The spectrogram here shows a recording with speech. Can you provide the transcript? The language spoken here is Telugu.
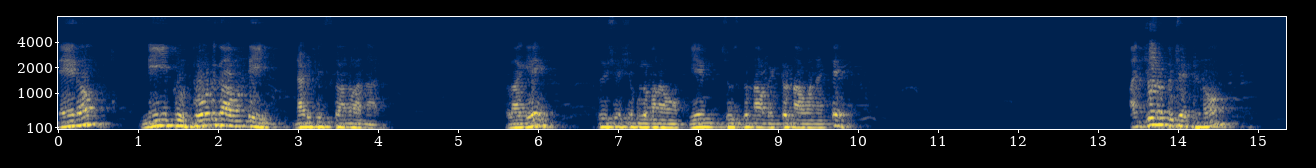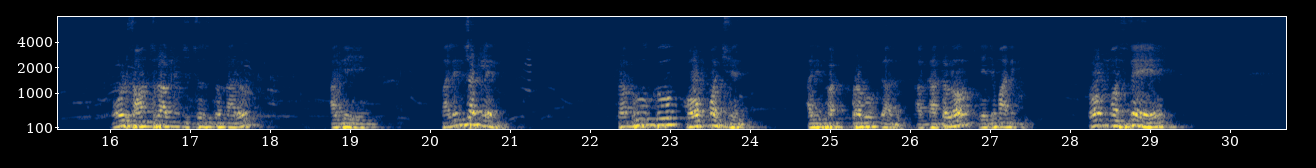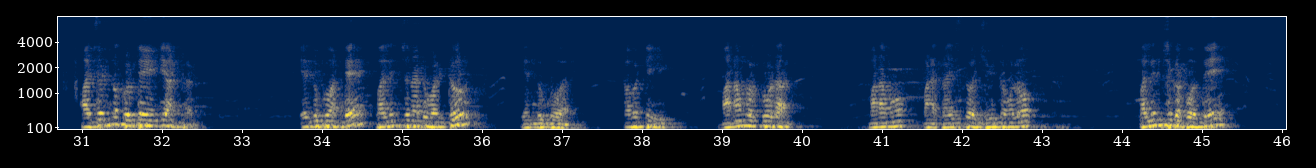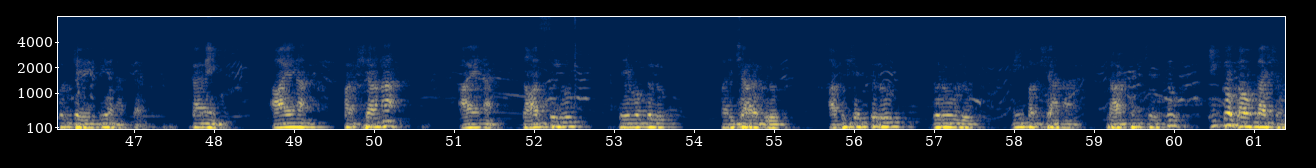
నేను నీకు తోడుగా ఉండి నడిపిస్తాను అన్నాను అలాగే సువిశేషంలో మనం ఏం చూస్తున్నాం వింటున్నాం అని అంటే అంజూరపు చెట్టును మూడు సంవత్సరాల నుంచి చూస్తున్నారు. అది ఫలించట్లేదు. ప్రభువుకు కోపం వచ్చింది. అది ఫ- ప్రభువుకు కాదు ఆ కథలో యజమానికి. కోపం వస్తే ఆ చెట్టును కొట్టేయండి అంటాడు. ఎందుకు అంటే ఫలించినటువంటి ఎందుకు అని. కాబట్టి మనము కూడా మనము మన క్రైస్తవ జీవితంలో ఫలించకపోతే కొట్టేయండి అని అంటారు కానీ ఆయన పక్షాన ఆయన దాసులు సేవకులు పరిచారకులు అభిషక్తులు గురువులు మీ పక్షాన ప్రార్థన చేస్తూ ఇంకొక అవకాశం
